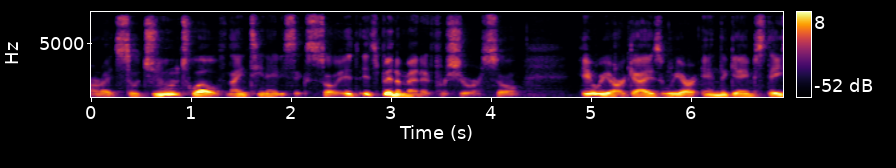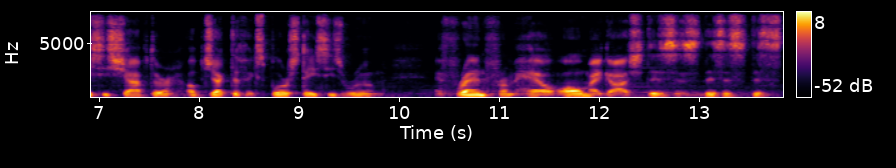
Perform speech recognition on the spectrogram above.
All right, so June 12, 1986. So it, it's been a minute for sure. So here we are, guys. We are in the game. Stacy's chapter. Objective: Explore Stacy's room. A friend from hell. Oh my gosh, this is this is this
